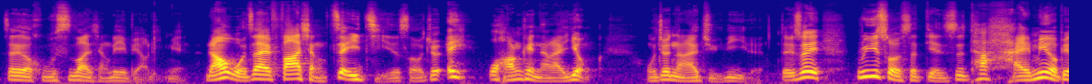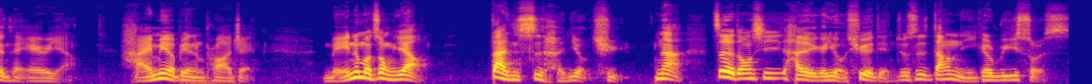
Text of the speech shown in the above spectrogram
这个胡思乱想列表里面，然后我在发想这一集的时候，就哎，我好像可以拿来用，我就拿来举例了。对，所以 resource 的点是它还没有变成 area，还没有变成 project，没那么重要，但是很有趣。那这个东西还有一个有趣的点，就是当你一个 resource，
